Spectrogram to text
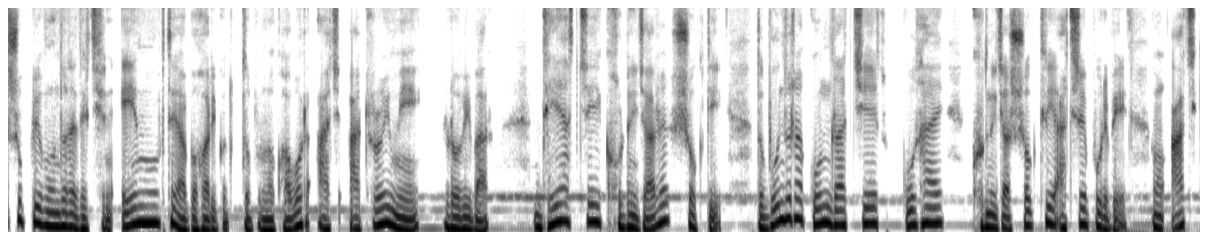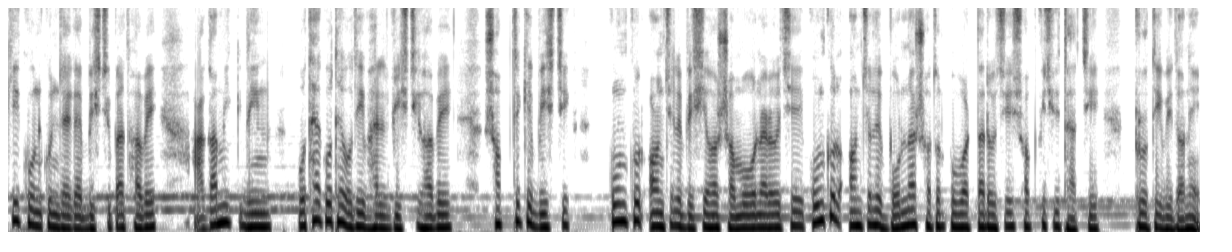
সুপ্রিয় বন্ধুরা দেখছেন এই মুহূর্তে আবহাওয়ার গুরুত্বপূর্ণ খবর। আজ আঠেরোই মে, রবিবার। ধেয়ে আসছে ঘূর্ণিঝড় শক্তি। তো বন্ধুরা, কোন রাজ্যের কোথায় ঘূর্ণিঝড় শক্তি আছড়ে পড়বে এবং আজকে কোন কোন জায়গায় বৃষ্টিপাত হবে? আগামী দিন কোথায় কোথায় অতি ভারী বৃষ্টি হবে? সব থেকে বৃষ্টি কোন কোন অঞ্চলে বেশি হওয়ার সম্ভাবনা রয়েছে? কোন কোন অঞ্চলে বন্যার সতর্কবার্তা রয়েছে? সব কিছুই থাকছে প্রতিবেদনে।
